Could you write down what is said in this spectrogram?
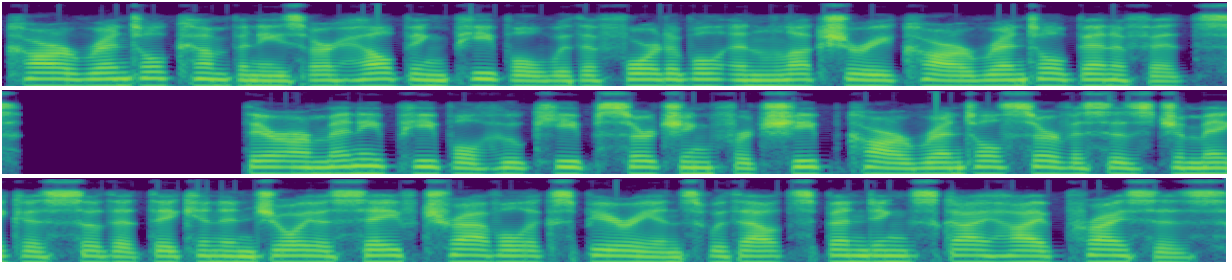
car rental companies are helping people with affordable and luxury car rental benefits. There are many people who keep searching for cheap car rental services Jamaica so that they can enjoy a safe travel experience without spending sky-high prices.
